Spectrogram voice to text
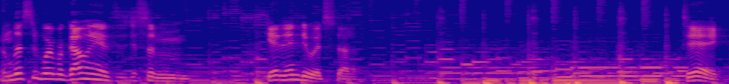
And listen, where we're going is just some get into it stuff. Dig.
